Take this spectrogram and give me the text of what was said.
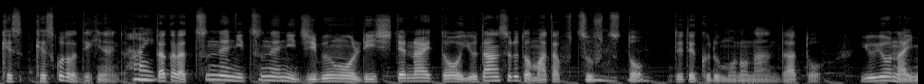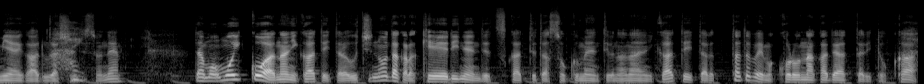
消す消すことができないんだ、はい、だから常に常に自分を律してないと油断するとまたふつふつと出てくるものなんだというような意味合いがあるらしいんですよね。はい。でももう一個は何かって言ったらうちのだから経営理念で使ってた側面っていうのは何かって言ったら例えば今コロナ禍であったりとか、はい、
